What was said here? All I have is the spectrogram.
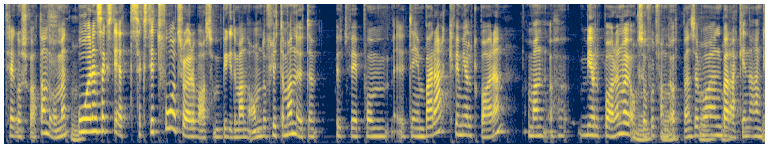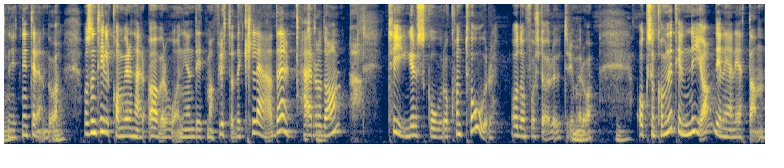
Trädgårdsgatan då. Men åren 61-62 tror jag det var som byggde man om. Då flyttade man ut, en- ut, vid, på, ut i en barack vid mjölkbaren. Man, mjölkbaren var ju också fortfarande öppen, så det var en barack i anknytning till den då. Och sen tillkom ju den här övervåningen dit man flyttade kläder, herr och dam. Tyger, skor och kontor. Och de får större utrymme då. Och så kom det till nya avdelningar i ettan,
